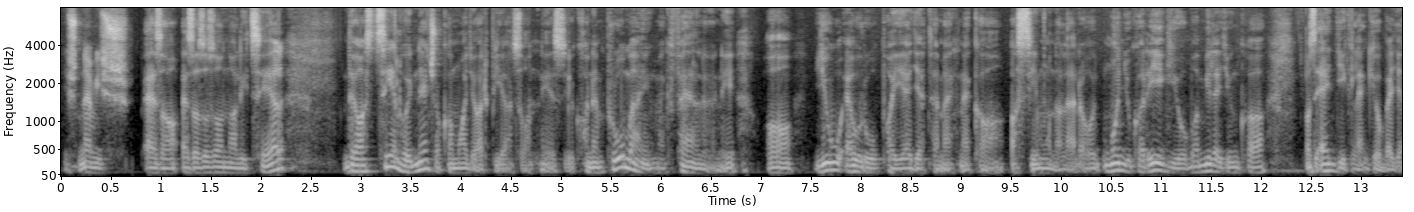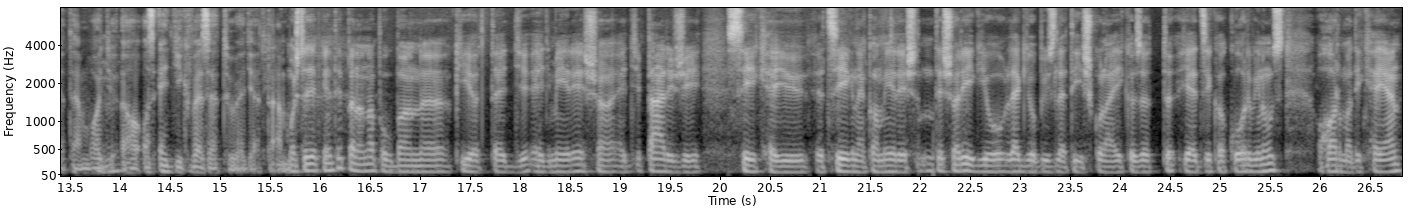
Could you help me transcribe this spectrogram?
és nem is ez, a, ez az azonnali cél, de az cél, hogy ne csak a magyar piacon nézzük, hanem próbáljunk meg felnőni a jó európai egyetemeknek a, a színvonalára, hogy mondjuk a régióban mi legyünk a, az egyik legjobb egyetem, vagy mm. az egyik vezető egyetem. Most egyébként éppen a napokban kijött egy, egy mérés, egy párizsi székhelyű cégnek a mérés, és a régió legjobb üzleti iskolái között jegyzik a Corvinus a harmadik helyen.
